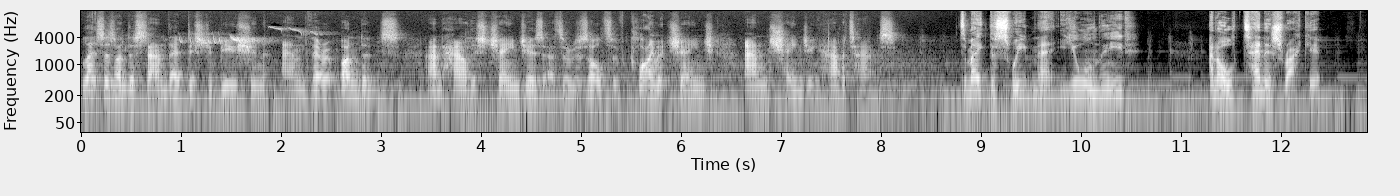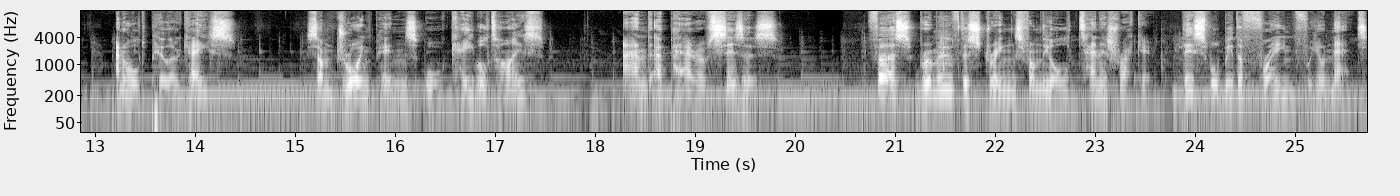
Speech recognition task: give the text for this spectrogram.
lets us understand their distribution and their abundance, and how this changes as a result of climate change and changing habitats. To make the sweep net, you will need an old tennis racket, an old pillowcase, some drawing pins or cable ties, and a pair of scissors. First, remove the strings from the old tennis racket. This will be the frame for your net.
